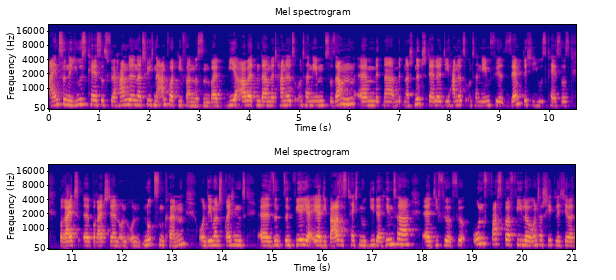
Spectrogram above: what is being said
einzelne Use Cases für Handel natürlich eine Antwort liefern müssen, weil wir arbeiten dann mit Handelsunternehmen zusammen, ähm, mit, einer, mit einer Schnittstelle, die Handelsunternehmen für sämtliche Use Cases bereit, äh, bereitstellen und, und nutzen können. Und dementsprechend äh, sind, sind wir ja eher die Basistechnologie dahinter, äh, die für, für unfassbar viele unterschiedliche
